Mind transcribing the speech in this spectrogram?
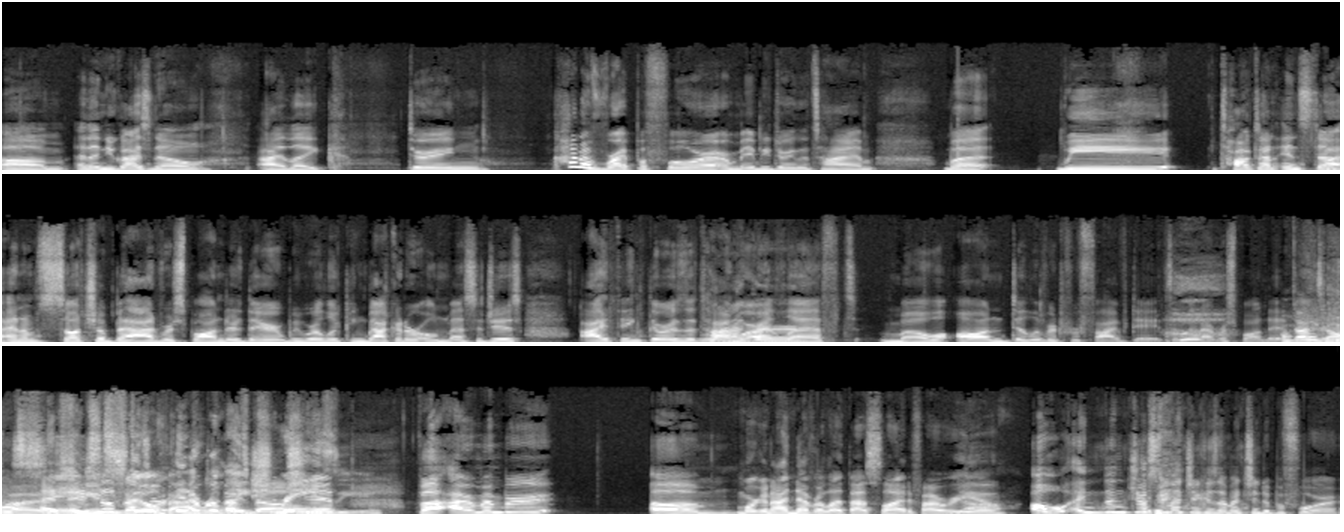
Um, and then you guys know I like during kind of right before or maybe during the time, but we talked on Insta and I'm such a bad responder there. We were looking back at our own messages. I think there was a time where I left Mo on delivered for five days and then I responded. Oh my god. insane. And So you you guys still are in a relationship? crazy. But I remember um Morgan, I'd never let that slide if I were Yeah. you. Oh, and then just to mention because I mentioned it before,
